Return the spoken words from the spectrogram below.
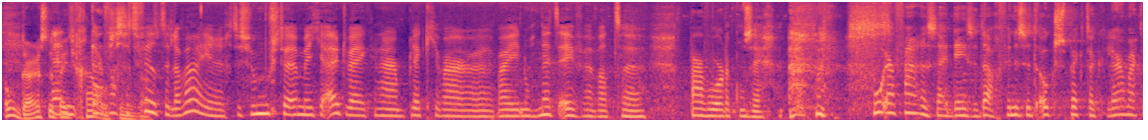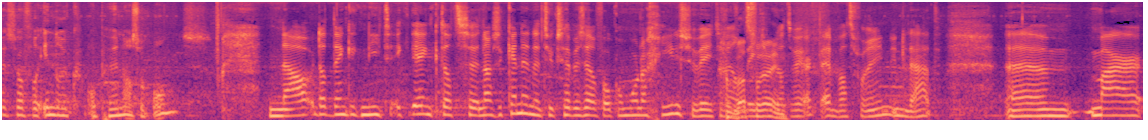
Oh, daar is het een beetje chaos. daar was het veel te lawaaierig. Dus we moesten een beetje uitwijken naar een plekje... waar, uh, waar je nog net even wat uh, paar woorden kon zeggen. Hoe ervaren zij deze dag? Vinden ze het ook spectaculair? Maakt het zoveel indruk op hun als op ons? Nou, dat denk ik niet. Ik denk dat ze... Nou, ze kennen natuurlijk... Ze hebben zelf ook een monarchie, dus ze weten wel een beetje hoe dat werkt. En wat voor een, inderdaad. Um, maar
